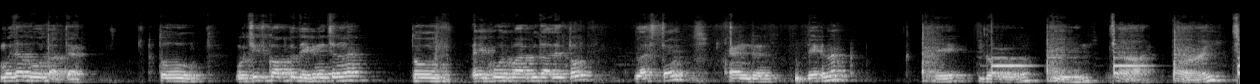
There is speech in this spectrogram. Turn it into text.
मज़ा बहुत आता है। तो वो चीज़ को आपको देखने चलना है। तो एक और बार बता देता हूँ लास्ट टाइम एंड देखना। एक, दो, तीन, चार, पाँच, छ,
